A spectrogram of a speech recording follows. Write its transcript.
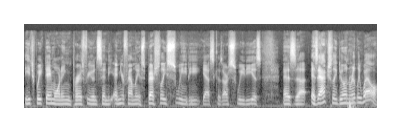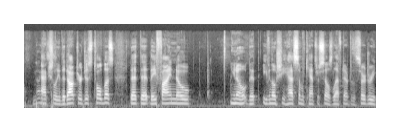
each weekday morning, prayers for you and Cindy and your family, especially Sweetie. Yes, because our Sweetie is, is, uh, is actually doing really well. Nice. Actually, the doctor just told us that, that they find no you know that even though she has some cancer cells left after the surgery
